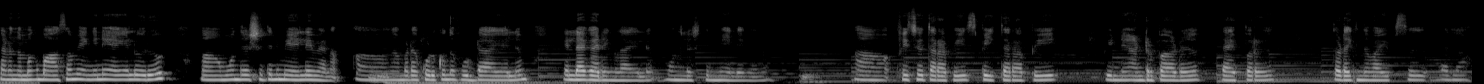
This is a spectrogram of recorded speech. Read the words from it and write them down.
കാരണം നമുക്ക് മാസം എങ്ങനെയായാലും ഒരു മൂന്ന് ലക്ഷത്തിന് മേലെ വേണം. നമ്മുടെ കൊടുക്കുന്ന ഫുഡായാലും എല്ലാ കാര്യങ്ങളായാലും മൂന്ന് ലക്ഷത്തിന് മേലെ വേണം. ഫിസിയോതെറാപ്പി സ്പീച്ച് തെറാപ്പി പിന്നെ അണ്ടർപാഡ് ഡയപ്പർ തുടയ്ക്കുന്ന വൈപ്സ് എല്ലാം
